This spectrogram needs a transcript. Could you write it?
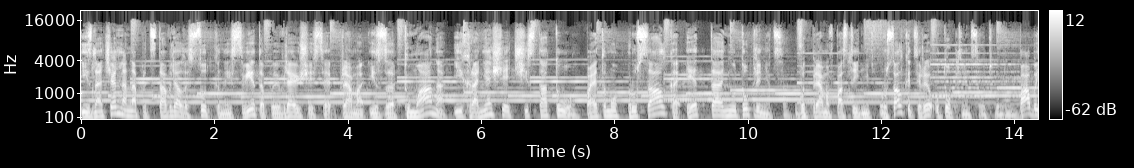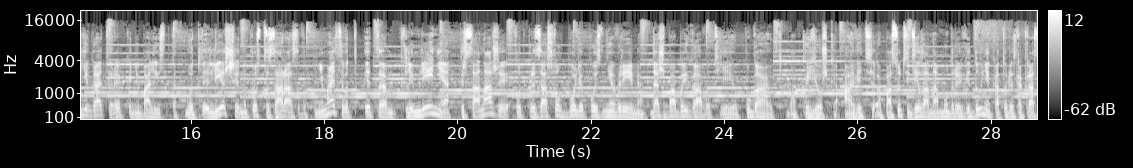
И изначально она представлялась сотканной из света, появляющейся прямо из тумана и хранящая чистоту. Поэтому русалка — это не утопленница. Вот прямо в последней русалка-утопленница. Вот, вот баба-яга-каннибалистка. Вот леший, ну просто зараза. Вот понимаете, вот это клеймление персонажей вот произошло в более позднее время. Даже Баба Яга вот ею пугают, бабка Ёшка. А ведь, по сути дела, она мудрая ведунья, которая как раз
